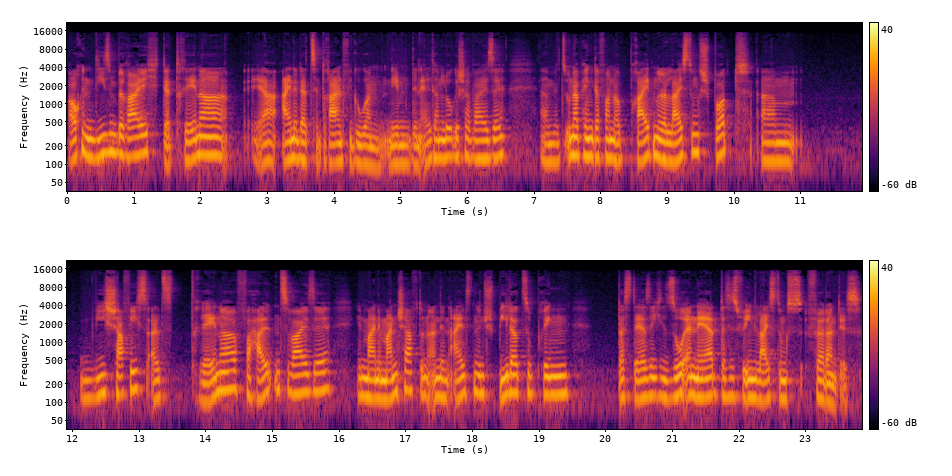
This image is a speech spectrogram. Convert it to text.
auch in diesem Bereich der Trainer ja eine der zentralen Figuren, neben den Eltern logischerweise. Ähm, jetzt unabhängig davon, ob Breiten- oder Leistungssport, ähm, wie schaffe ich es als Trainer, Verhaltensweise in meine Mannschaft und an den einzelnen Spieler zu bringen, dass der sich so ernährt, dass es für ihn leistungsfördernd ist?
